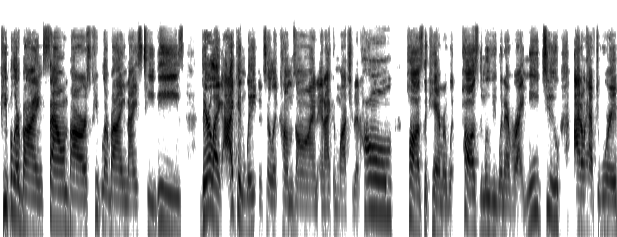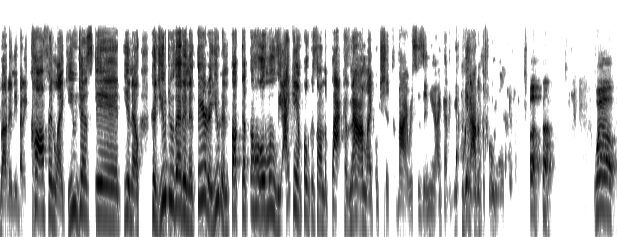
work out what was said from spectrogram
people are buying sound bars, people are buying nice TVs. They're like, I can wait until it comes on and I can watch it at home, pause the camera, pause the movie whenever I need to. I don't have to worry about anybody coughing like you just did, you know, because you do that in the theater, you done fucked up the whole movie. I can't focus on the plot because now I'm like, oh shit, the virus is in here. I got to get out of the pool. well,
